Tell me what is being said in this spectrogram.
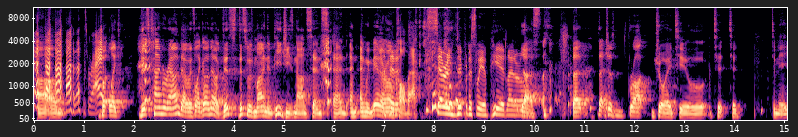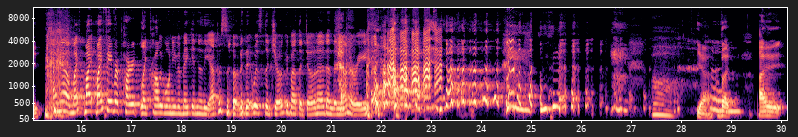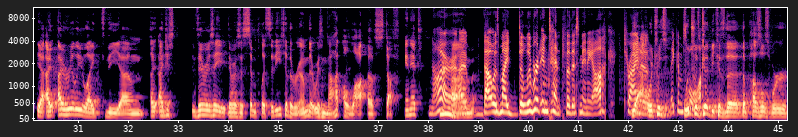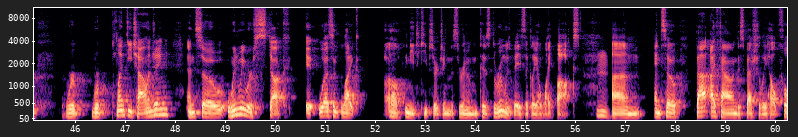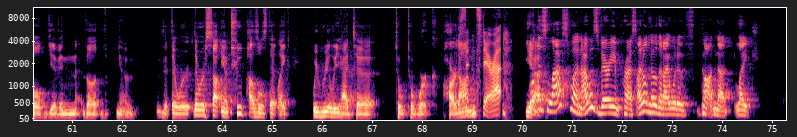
Um, That's right. but like this time around, I was like, oh no, this this was mine and Peih-Gee's nonsense, and and and we made our And own callback. serendipitously appeared later on. yes, that that just brought joy to to to to me. I know. My, my my favorite part, like, probably won't even make it into the episode, and it was the joke about the donut and the nunnery. Oh, yeah but i yeah i i really liked the um I, I just there is a there was a simplicity to the room there was not a lot of stuff in it No, I, Um, that was my deliberate intent for this mini arc. Trying yeah to which was make 'em which was good because the the puzzles were were were plenty challenging and so when we were stuck it wasn't like oh we need to keep searching this room because the room was basically a white box mm. Um, and so that I found especially helpful given the, you know, that there were, there were, so, you know, two puzzles that like we really had to, to, to work hard on. sit on. and stare at. Yeah. Well, this last one, I was very impressed. I don't know that I would have gotten that. Like,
